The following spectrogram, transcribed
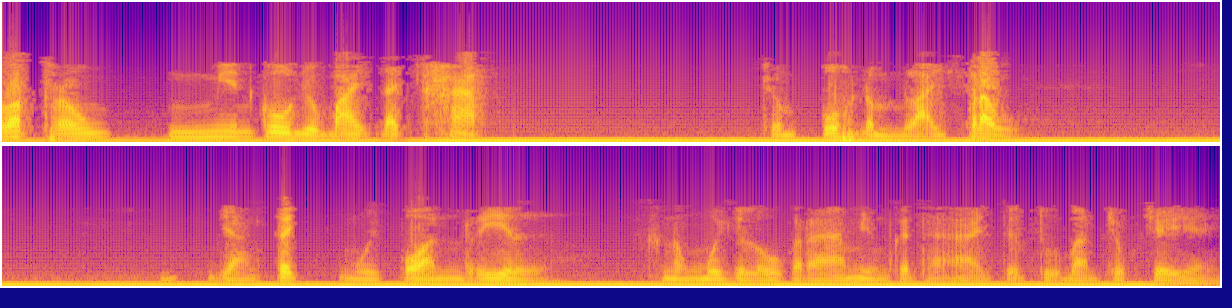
រដ្ឋត្រូវមានគោលនយោបាយដាច់ខាតចំពោះតម្លៃស្រូវយ៉ាងតិច1000រៀលក្នុង1គីឡូក្រាមខ្ញុំគិតថាអាចទទួលបានជោគជ័យហើយ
